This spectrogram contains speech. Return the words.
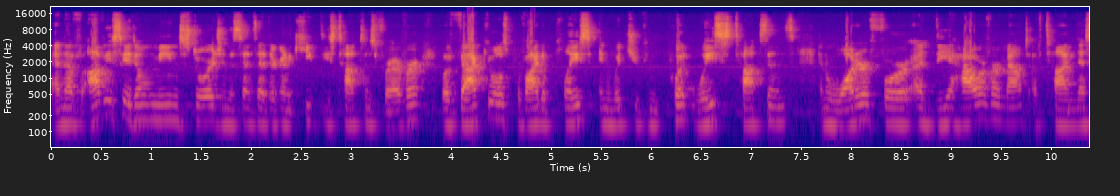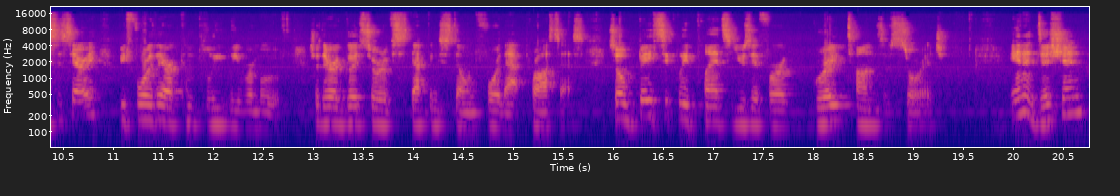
and obviously, I don't mean storage in the sense that they're going to keep these toxins forever, but vacuoles provide a place in which you can put waste toxins and water for a, the however amount of time necessary before they are completely removed. So they're a good sort of stepping stone for that process. So basically, plants use it for great tons of storage. In addition,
